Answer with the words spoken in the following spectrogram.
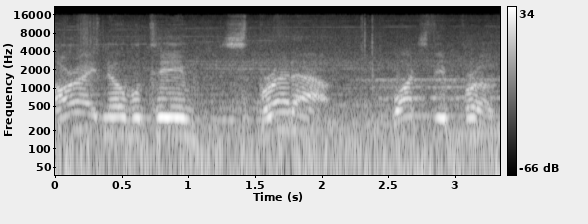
All right, Noble Team, spread out. Watch the approach.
